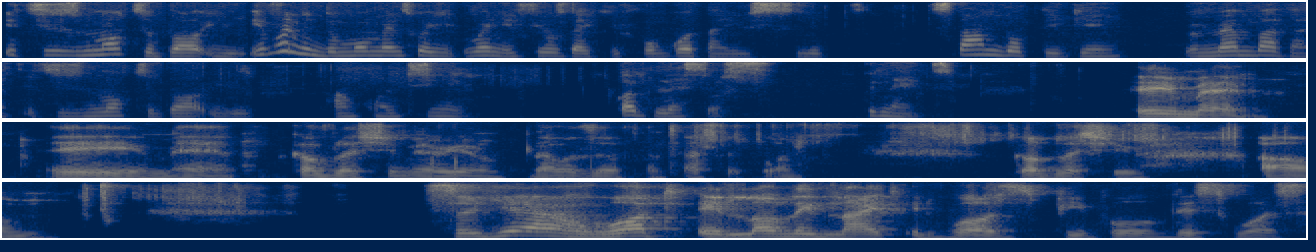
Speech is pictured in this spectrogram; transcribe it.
It is not about you. Even in the moments when you, when it feels like you forgot and you slipped, stand up again. Remember that it is not about you and continue. God bless us. Good night. Amen. Amen. God bless you, Miriam. That was a fantastic one. God bless you. Um, so yeah, what a lovely night it was, people. This was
